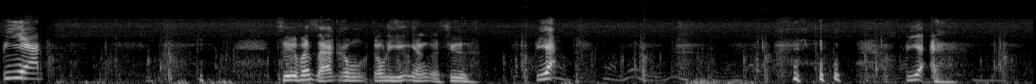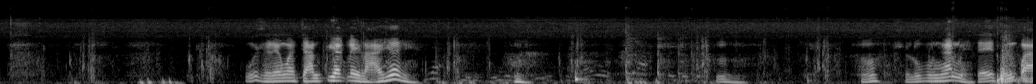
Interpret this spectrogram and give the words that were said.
เปียดชื่อภาษาเกาเกาหลีอย่างก็ชื่อเปียเปียโอ้แสดงว่าจานเปียกได้หลายเนี่ย อืมเอาสรุปผลงานไหมใส่ถุงปลา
